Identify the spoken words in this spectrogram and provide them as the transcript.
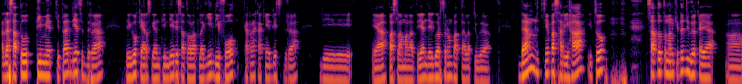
ada satu teammate kita dia cedera. Jadi gue kayak harus gantiin dia di satu alat lagi default karena kakinya dia cedera. Di ya pas lama latihan jadi gue harus turun empat alat juga. Dan lucunya pas hari H itu satu teman kita juga kayak eh,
